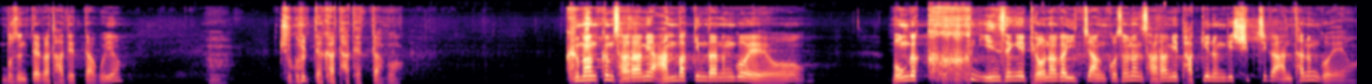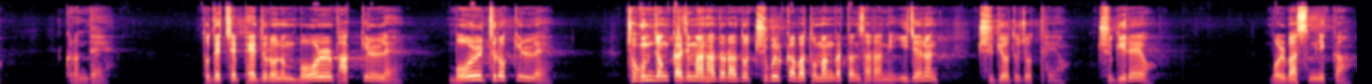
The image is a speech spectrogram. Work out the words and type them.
무슨 때가 다 됐다고요? 어, 죽을 때가 다 됐다고. 그만큼 사람이 안 바뀐다는 거예요. 뭔가 큰 인생의 변화가 있지 않고서는 사람이 바뀌는 게 쉽지가 않다는 거예요. 그런데 도대체 베드로는 뭘 봤길래, 뭘 들었길래 조금 전까지만 하더라도 죽을까봐 도망갔던 사람이 이제는 죽여도 좋대요. 죽이래요. 뭘 봤습니까?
